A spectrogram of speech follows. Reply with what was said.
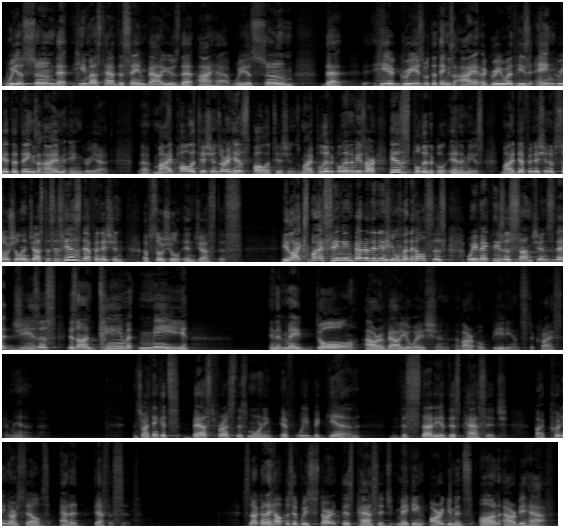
We assume that he must have the same values that I have. We assume that he agrees with the things I agree with. He's angry at the things I'm angry at. Uh, my politicians are his politicians. My political enemies are his political enemies. My definition of social injustice is his definition of social injustice. He likes my singing better than anyone else's. We make these assumptions that Jesus is on team me, and it may dull our evaluation of our obedience to Christ's command. And so I think it's best for us this morning if we begin the study of this passage by putting ourselves at a deficit. It's not going to help us if we start this passage making arguments on our behalf.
